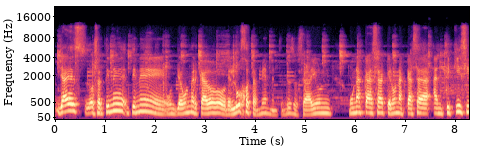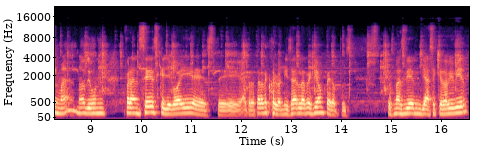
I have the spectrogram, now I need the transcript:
ya es, o sea, tiene, tiene ya un mercado de lujo también, ¿me entiendes? O sea, hay un, una casa que era una casa antiquísima, ¿no? De un francés que llegó ahí este, a tratar de colonizar la región, pero pues, pues más bien ya se quedó a vivir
